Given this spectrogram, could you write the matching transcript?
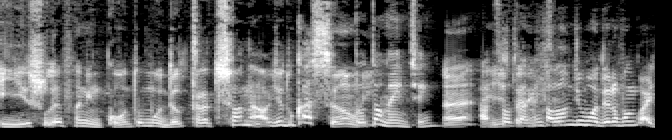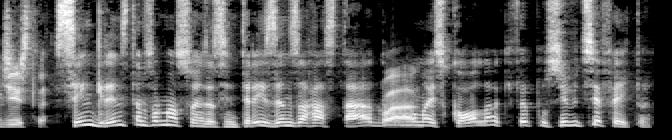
E isso levando em conta o modelo tradicional de educação. Totalmente, hein? É, tá Absolutamente. falando de um modelo vanguardista. Sem grandes transformações, assim, três anos arrastado claro. numa escola que foi possível de ser feita.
